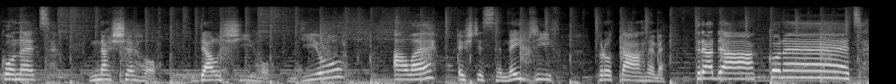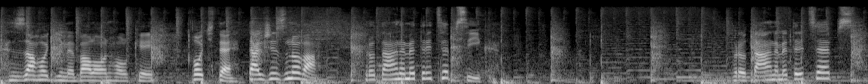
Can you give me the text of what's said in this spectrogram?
konec našeho dalšího dílu, ale ještě se nejdřív protáhneme. Tradá, konec! Zahodíme balón, holky. Pojďte. Takže znova protáhneme tricepsík. Protáhneme triceps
